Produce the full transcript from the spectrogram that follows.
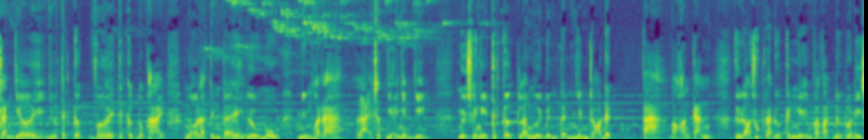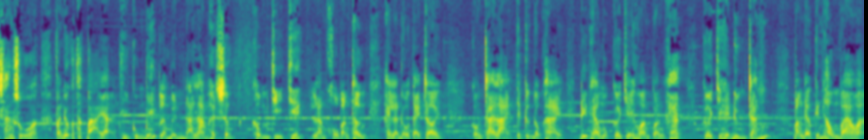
ranh giới giữa tích cực với tích cực độc hại ngỡ là tinh tế lù mù nhưng hóa ra lại rất dễ nhận diện người suy nghĩ tích cực là người bình tĩnh nhìn rõ địch ta và hoàn cảnh. Từ đó rút ra được kinh nghiệm và vạch được lối đi sáng sủa. Và nếu có thất bại á, thì cũng biết là mình đã làm hết sức không chỉ chiết làm khổ bản thân hay là đổ tại trời còn trái lại, tích cực độc hại, đi theo một cơ chế hoàn toàn khác, cơ chế đường tránh. Bạn đeo kính hồng vào á,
